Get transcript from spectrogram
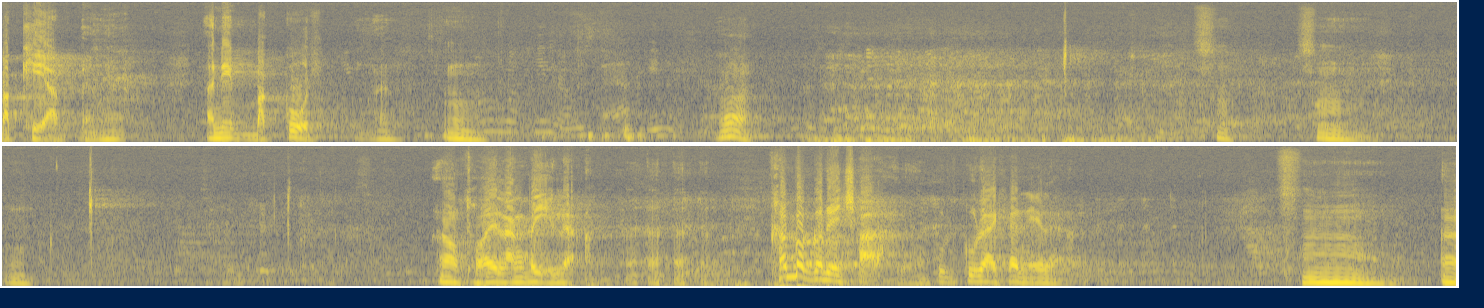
บักเขียบอย่างเงี้ยอันนี้บักกูด อืม อืมอืมอืมอ้าถอยหลังไปอีกแล้วเขาบอกก็ได้ชากูกูได้แค่นี้แหละอืมอะ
